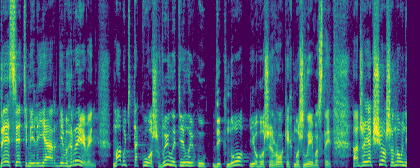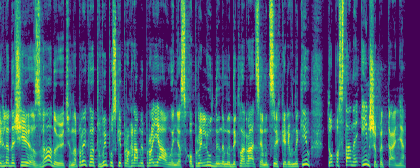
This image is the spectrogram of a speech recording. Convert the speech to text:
10 мільярдів гривень. Мабуть, також вилетіли у вікно його широких можливостей. Адже якщо, шановні глядачі, згадують, наприклад, випуски програми проявлення з оприлюдненими деклараціями цих керівників, то постане інше питання:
